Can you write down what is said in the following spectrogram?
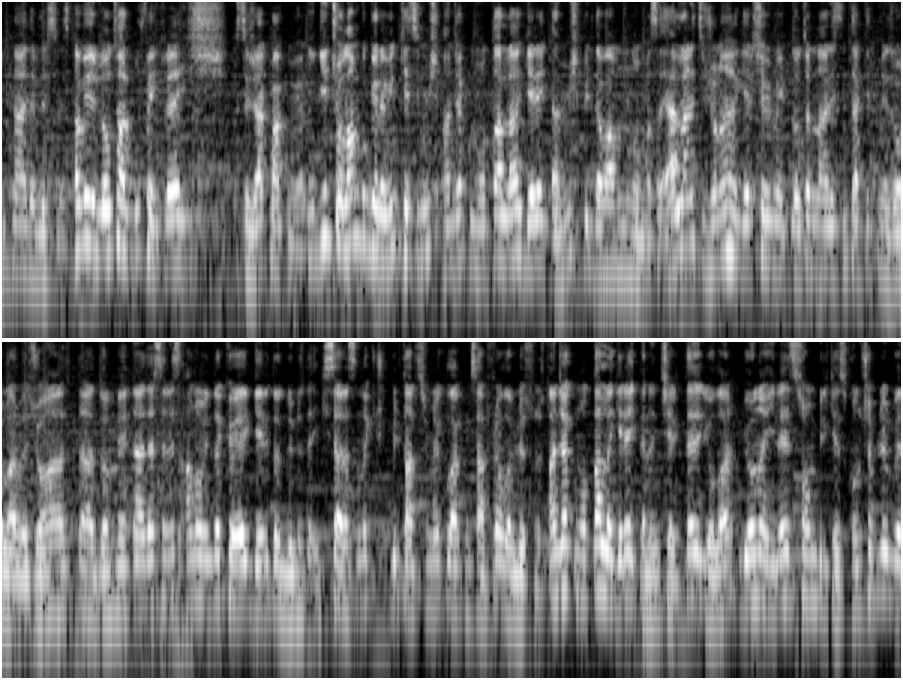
ikna edebilirsiniz. Tabi Lothar bu fikre hiç sıcak bakmıyor. İlginç olan bu görevin kesilmiş ancak modlarla geri eklenmiş bir devamının olması. Eğer laneti Jonah'ı geri çevirmeyip Lothar'ın ailesini terk etmeye zorlar ve Jonah'a dönmeye ikna ederseniz ana oyunda köye geri döndüğünüzde ikisi arasında küçük bir tartışmaya kulak misafiri olabiliyorsunuz. Ancak modlarla geri eklenen içerikte yola Yona ile son bir kez konuşabiliyor ve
